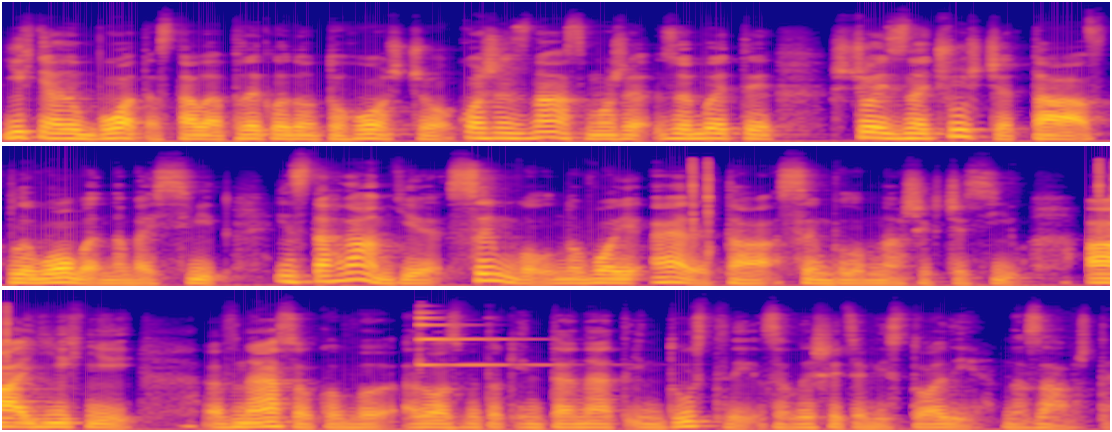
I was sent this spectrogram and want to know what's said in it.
Їхня робота стала прикладом того, що кожен з нас може зробити щось значуще та впливове на весь світ. Інстаграм є символ нової ери та символом наших часів, а їхній внесок в розвиток інтернет-індустрії залишиться в історії назавжди.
